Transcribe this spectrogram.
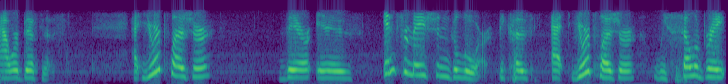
our business. At Your Pleasure, there is information galore because at Your Pleasure, we celebrate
